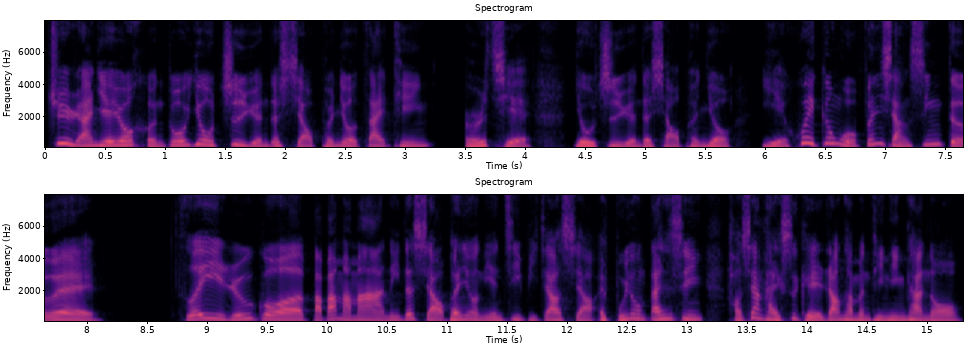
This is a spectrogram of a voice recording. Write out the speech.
居然也有很多幼稚园的小朋友在听，而且幼稚园的小朋友也会跟我分享心得诶所以如果爸爸妈妈你的小朋友年纪比较小，哎，不用担心，好像还是可以让他们听听看哦。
